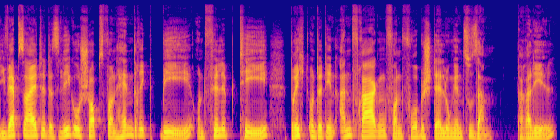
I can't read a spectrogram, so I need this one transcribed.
Die Webseite des Lego-Shops von Hendrik B. und Philipp T. bricht unter den Anfragen von Vorbestellungen zusammen. Parallel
